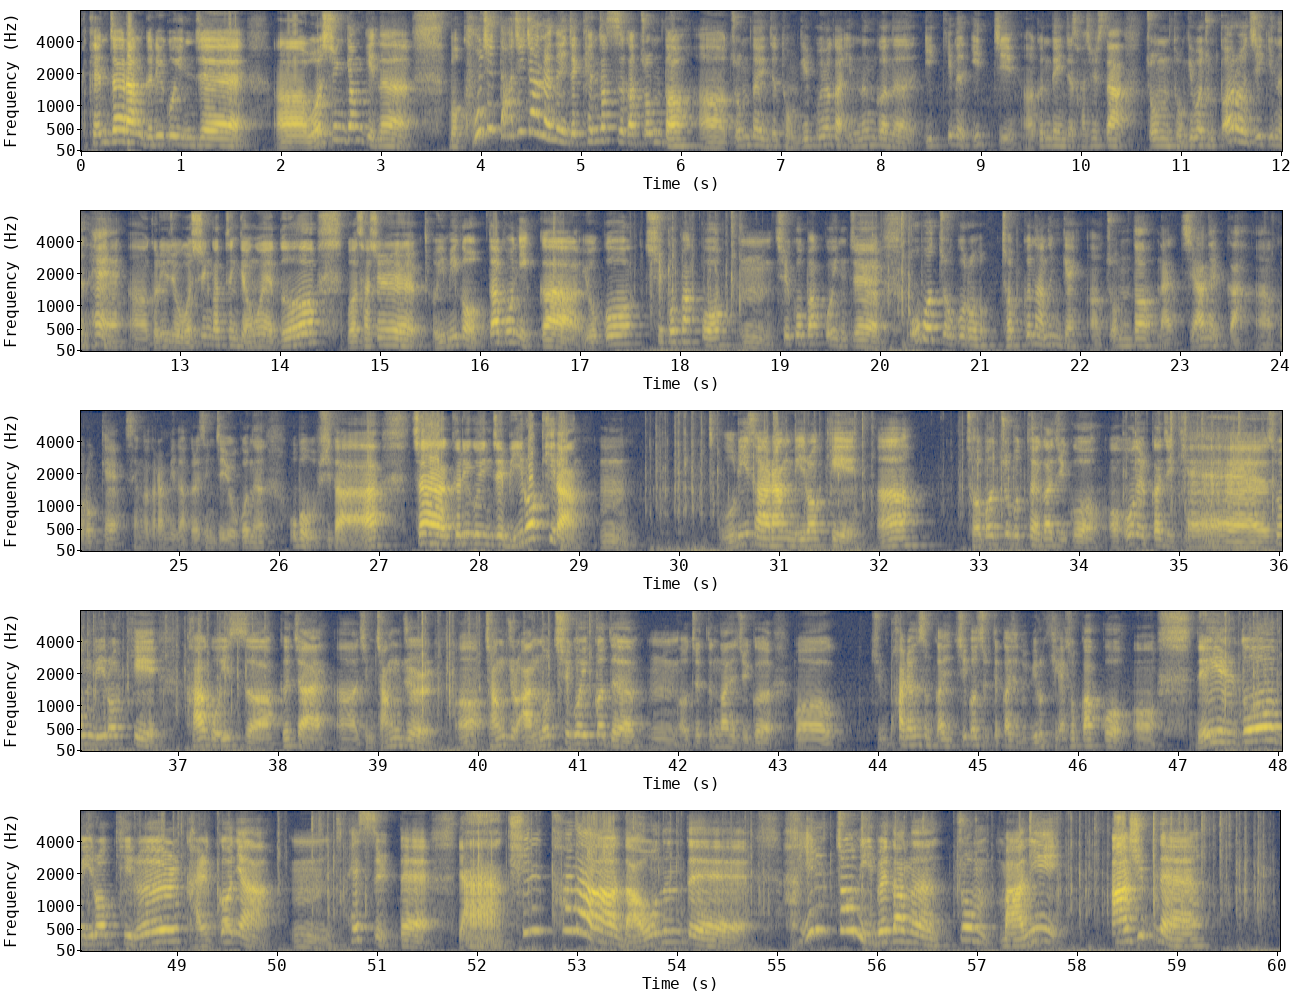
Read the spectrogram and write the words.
켄자랑 그리고 이제 어, 워싱 경기는 뭐 굳이 따지자면 이제 캔자스가 좀더 어, 좀 더 이제 동기부여가 있는 거는 있기는 있지. 어, 근데 이제 사실상 좀 동기부여 좀 떨어지기는 해. 어, 그리고 이제 워싱 같은 경우에도 뭐 사실 의미가 없다 보니까 요거 치고받고 음, 치고받고 이제 오버 쪽으로 접근하는 게 좀더 낫지 않을까 어, 그렇게 생각을 합니다. 그래서 이제 요거는 오버 봅시다. 자 그리고 이제 미러키랑 음. 우리 사랑 미러키 어? 저번 주부터 해가지고 어, 오늘까지 계속 미러키 가고 있어. 그자 어, 지금 장줄 어 장줄 안 놓치고 있거든. 음 어쨌든 간에 지금 뭐 지금 8연승까지 찍었을 때까지도 미러키 계속 갔고 어 내일도 미러키를 갈 거냐? 음 했을 때야 퀸타나 나오는데 1.2배당은 좀 많이 아쉽네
